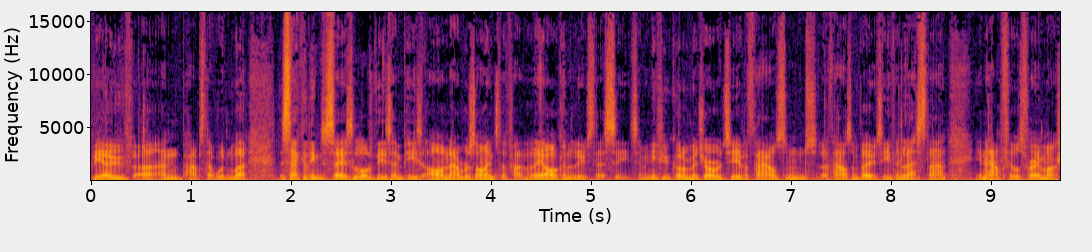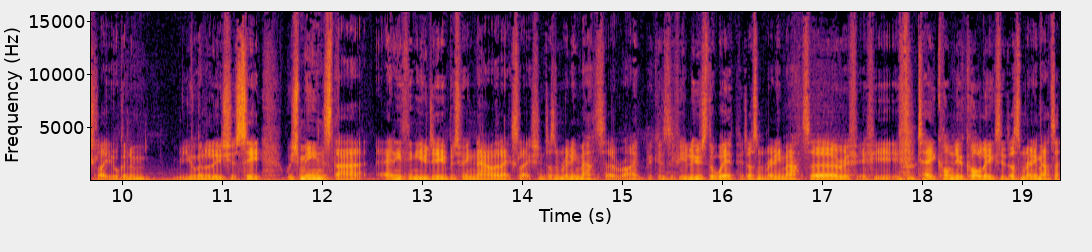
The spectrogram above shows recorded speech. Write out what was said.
be over and perhaps that wouldn't work. The second thing to say is a lot of these MPs are now resigned to the fact that they are going to lose their seats. I mean, if you've got a majority of a thousand, a thousand votes, even less than, it now feels very much like you're going to you're going to lose your seat, which means that anything you do between now and the next election doesn't really matter, right? Because if you lose the whip, it doesn't really matter. If, if, you, if you take on your colleagues, it doesn't really matter.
